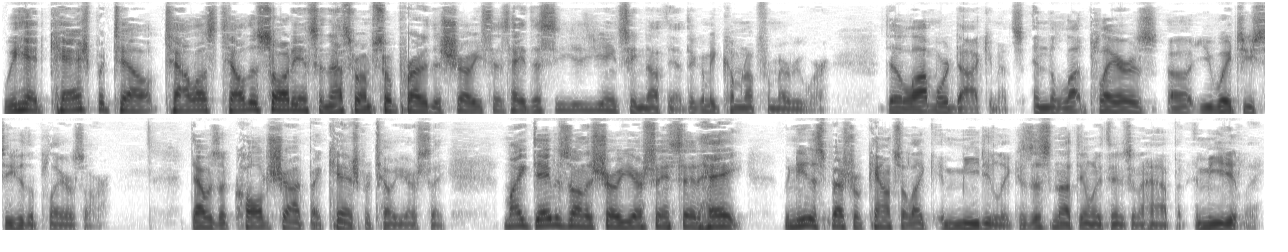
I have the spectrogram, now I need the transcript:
we had Kash Patel tell us, tell this audience, and that's why I'm so proud of the show. He says, "Hey, this you ain't seen nothing yet. They're to be coming up from everywhere. There are a lot more documents, and the players. Uh, you wait till you see who the players are." That was a called shot by Kash Patel yesterday. Mike Davis on the show yesterday and said, "Hey, we need a special counsel like immediately because this is not the only thing that's going to happen immediately."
